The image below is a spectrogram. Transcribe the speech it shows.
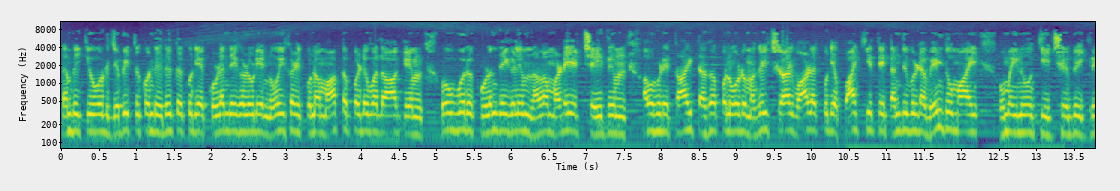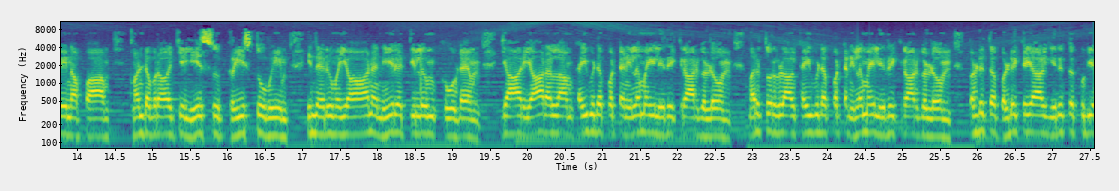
நம்பிக்கையோடு ஜெபித்துக் கொண்டு இருக்கக்கூடிய குழந்தைகளுடைய நோய்கள் குணமாக்கப்படுவதாக ஒவ்வொரு குழந்தைகளையும் நலம் அடைய செய்து அவர்களுடைய தாய் தகப்பனோடு மகிழ்ச்சியாய் வாழக்கூடிய பாக்கியத்தை தந்துவிட வேண்டுமாய் உமை நோக்கி செபிக்கிறேன் அப்பா. ஆண்டவராகிய இயேசு கிறிஸ்துவே இந்த அருமையான நேரத்திலும் கூட யார் யாரெல்லாம் கைவிடப்பட்ட நிலைமையில் இருக்கிறார்களோ மருத்துவர்களால் கைவிட கைவிடப்பட்ட நிலைமையில் இருக்கிறார்களோ? படுத்த படுக்கையால் இருக்கக்கூடிய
